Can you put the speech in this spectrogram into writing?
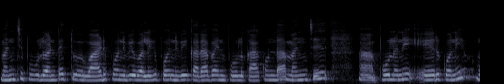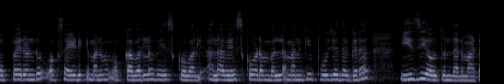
మంచి పూలు అంటే వాడిపోనివి వలిగిపోనివి ఖరాబ్ అయిన పూలు కాకుండా మంచి పూలని ఏరుకొని ముప్పై రెండు ఒక సైడ్కి మనం ఒక కవర్లో వేసుకోవాలి. అలా వేసుకోవడం వల్ల మనకి పూజ దగ్గర ఈజీ అవుతుందన్నమాట.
